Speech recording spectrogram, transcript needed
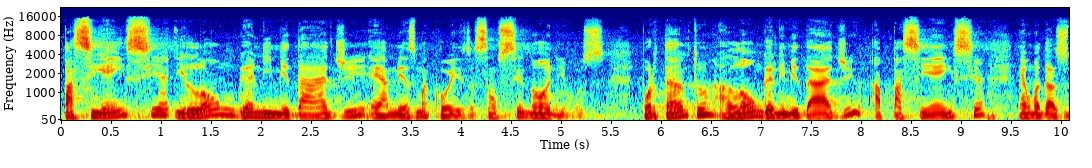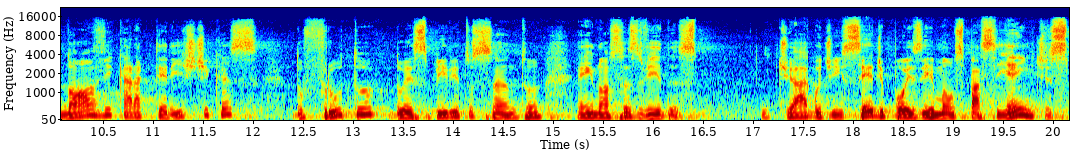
Paciência e longanimidade é a mesma coisa, são sinônimos. Portanto, a longanimidade, a paciência, é uma das nove características do fruto do Espírito Santo em nossas vidas. Tiago diz: Sede, pois, irmãos, pacientes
